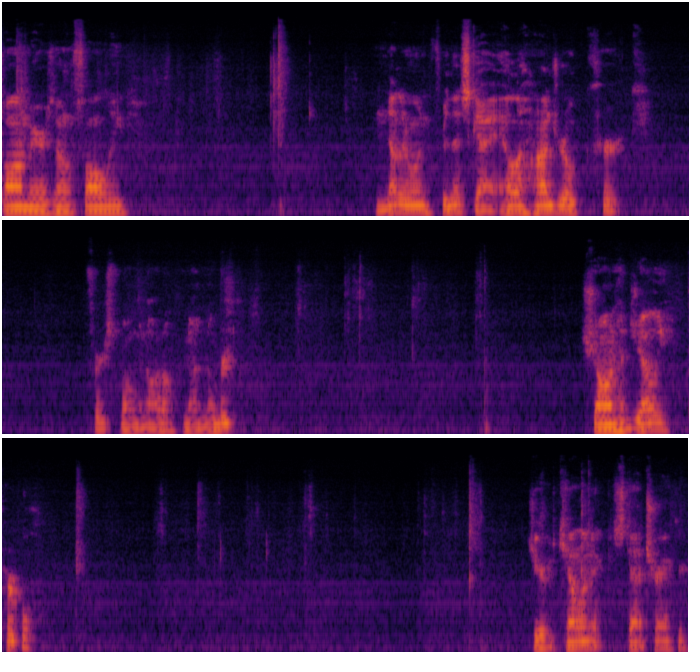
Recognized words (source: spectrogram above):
Bohm, Arizona Fall League. Another one for this guy, Alejandro Kirk. First Bowman Auto, non-numbered. Sean Hjelle, purple. Jarred Kelenic, stat tracker.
